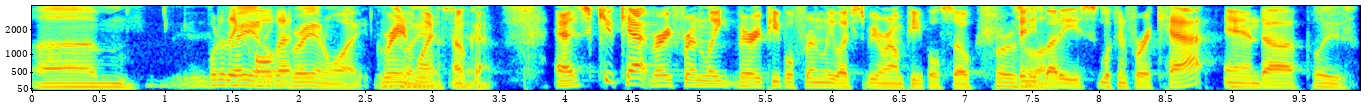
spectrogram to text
Um, What do they call and, that? Gray and white. Gray and white. it is, yeah. okay. And it's a cute cat, very friendly, very people friendly, likes to be around people. So Furs if anybody's looking for a cat, and uh, Please.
